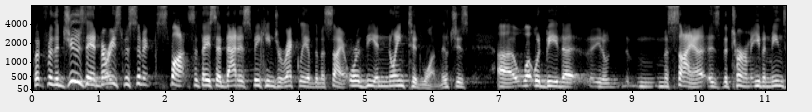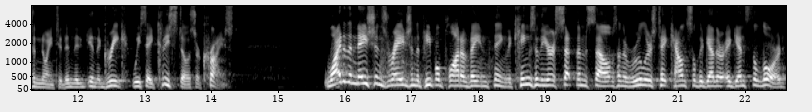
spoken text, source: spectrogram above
But for the Jews, they had very specific spots that they said that is speaking directly of the Messiah or the anointed one, which is uh, what would be the, you know, Messiah is the term, even means anointed. In the, in the Greek, we say Christos or Christ. Why do the nations rage and the people plot a vain thing? The kings of the earth set themselves and the rulers take counsel together against the Lord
